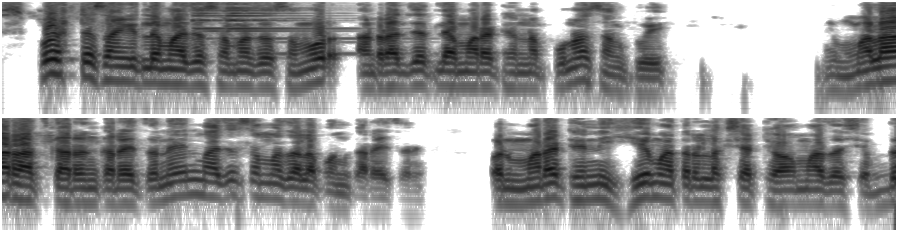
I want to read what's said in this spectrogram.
स्पष्ट सांगितलं माझ्या समाजासमोर आणि राज्यातल्या मराठ्यांना पुन्हा सांगतोय मला राजकारण करायचं नाही आणि माझ्या समाजाला पण करायचं नाही. पण मराठ्यांनी हे मात्र लक्षात ठेवा माझा शब्द.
